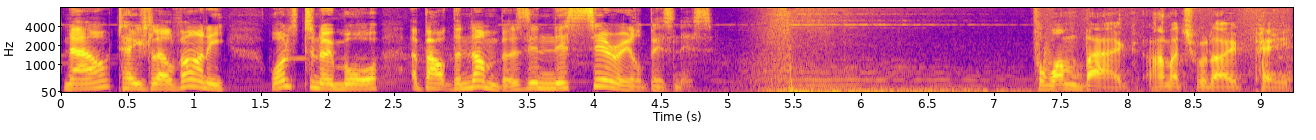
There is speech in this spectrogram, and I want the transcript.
Now, Tej Lalvani wants to know more about the numbers in this cereal business. For one bag, how much would I pay?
